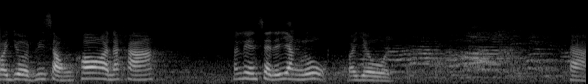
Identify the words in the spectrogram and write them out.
ประโยชน์มีสองข้อนะคะ นักเรียนเสร็จได้ยังลูกประโยชน์ ค่ะ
